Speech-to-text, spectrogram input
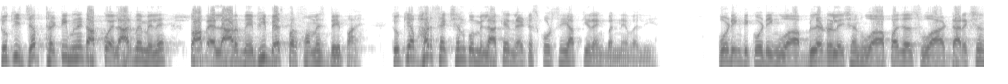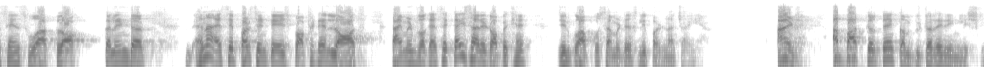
क्योंकि जब 30 मिनट आपको एलआर में मिले तो आप एलआर में भी बेस्ट परफॉर्मेंस दे पाए। क्योंकि अब हर सेक्शन को मिला के नेट स्कोर से ही आपकी रैंक बनने वाली है। कोडिंग डिकोडिंग हुआ ब्लड रिलेशन हुआ पजल्स हुआ डायरेक्शन सेंस हुआ क्लॉक कैलेंडर है ना? ऐसे percentage profit and loss time and work ऐसे कई सारे टॉपिक हैं जिनको आपको साइमल्टेनियसली पढ़ना चाहिए। एंड अब बात करते हैं कंप्यूटर एंड इंग्लिश की।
